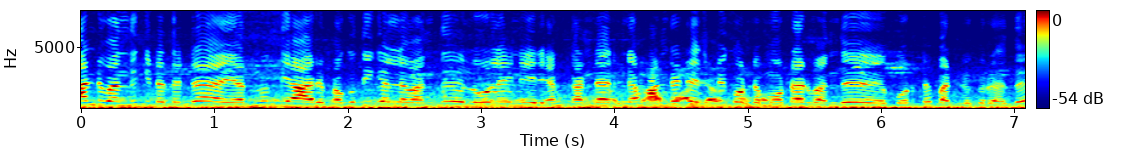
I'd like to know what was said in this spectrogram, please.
ஆண்டு வந்து கிட்டத்தட்ட இரநூத்தி ஆறு பகுதிகளில் வந்து லோலைன் ஏரியான்னு கண்டறிந்து ஹண்ட்ரட் ஹெச்பி கொண்ட மோட்டார் வந்து பொருத்தப்பட்டிருக்கிறது.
